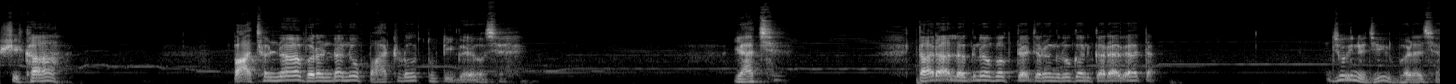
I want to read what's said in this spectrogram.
શિખા, પાછળના વરંડાનો પાટડો તૂટી ગયો છે. યાદ છે? તારા લગ્ન વખતે જ રંગરોગન કરાવ્યા હતા. જોઈને જીવ ભળે છે.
